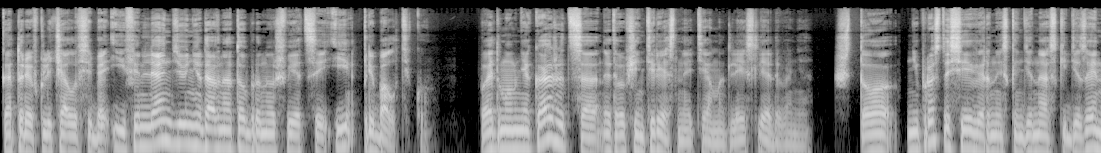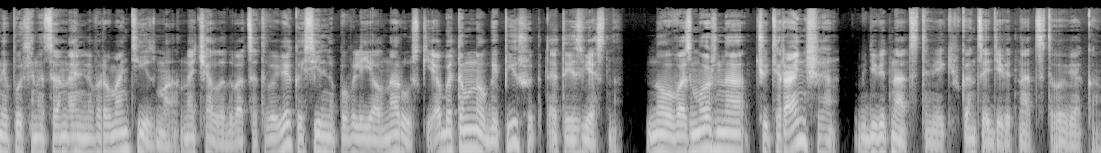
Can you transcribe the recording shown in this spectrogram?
которая включала в себя и Финляндию, недавно отобранную Швецией, и Прибалтику. Поэтому мне кажется, это вообще интересная тема для исследования, что не просто северный скандинавский дизайн эпохи национального романтизма начала XX века сильно повлиял на русский. Об этом много пишут, это известно. Но, возможно, чуть раньше, в XIX веке, в конце XIX века,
